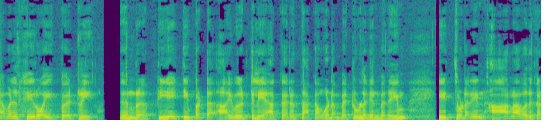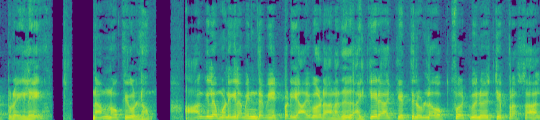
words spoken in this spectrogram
தமிழ் ஹீரோயிக் பேட்ரி என்ற பிஐடி பட்ட ஆய்வீட்டிலே அக்கருத்தாக்கம் இடம்பெற்றுள்ளது என்பதையும் இத்தொடரின் ஆறாவது கட்டுரையிலே நாம் நோக்கியுள்ளோம். ஆங்கில மொழியில் அமைந்த மேற்படி ஆய்வேடானது ஐக்கிய ராஜ்யத்தில் உள்ள ஆக்ஸ்போர்ட் யூனிவர்சிட்டி பிரஸ்ஸால்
